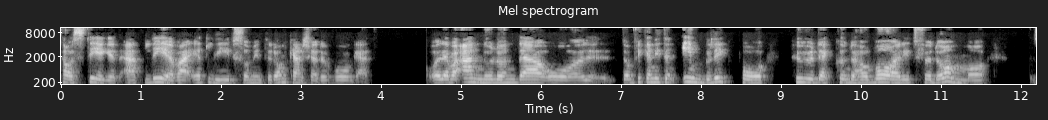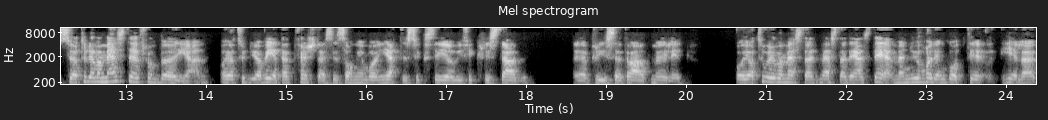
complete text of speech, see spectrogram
ta steget att leva ett liv som inte de kanske hade vågat. Och det var annorlunda och de fick en liten inblick på hur det kunde ha varit för dem. Och, så jag tror det var mest det från början. Och jag, tror, jag vet att första säsongen var en jättesuccé och vi fick Kristallpriset och allt möjligt. Och jag tror det var mesta, mestadels det. Men nu har den gått till hela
